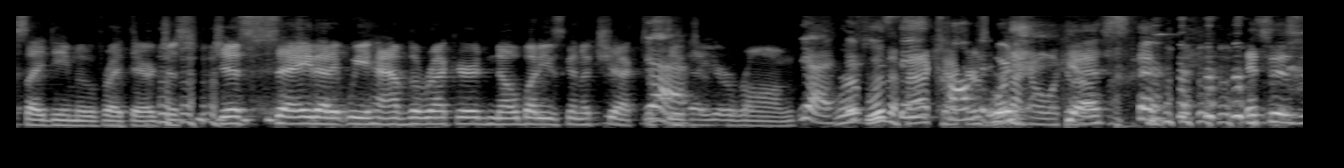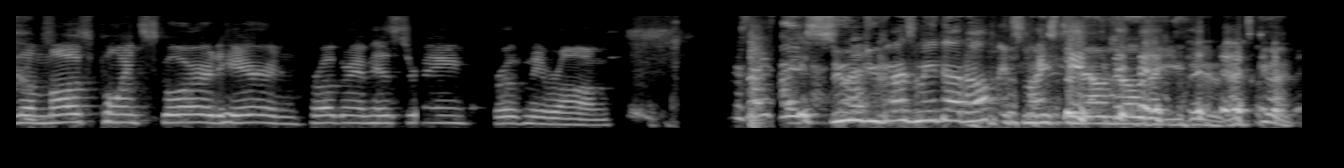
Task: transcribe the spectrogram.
SID move right there. Just just say that it, we have the record. Nobody's gonna check to yeah. see that you're wrong. Yeah, we're, we're the fact checkers. We're not gonna look yes. this is the most points scored here in program history. Prove me wrong. Precisely. I assumed you guys made that up. It's nice to now know that you do. That's good.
